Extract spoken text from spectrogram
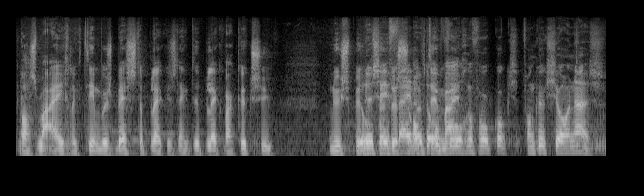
was. Maar eigenlijk Timbers beste plek is denk ik de plek waar Kuksu nu speelt. Dus heeft Feyenoord de termijn- opvolger voor van Kukshow in huis?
